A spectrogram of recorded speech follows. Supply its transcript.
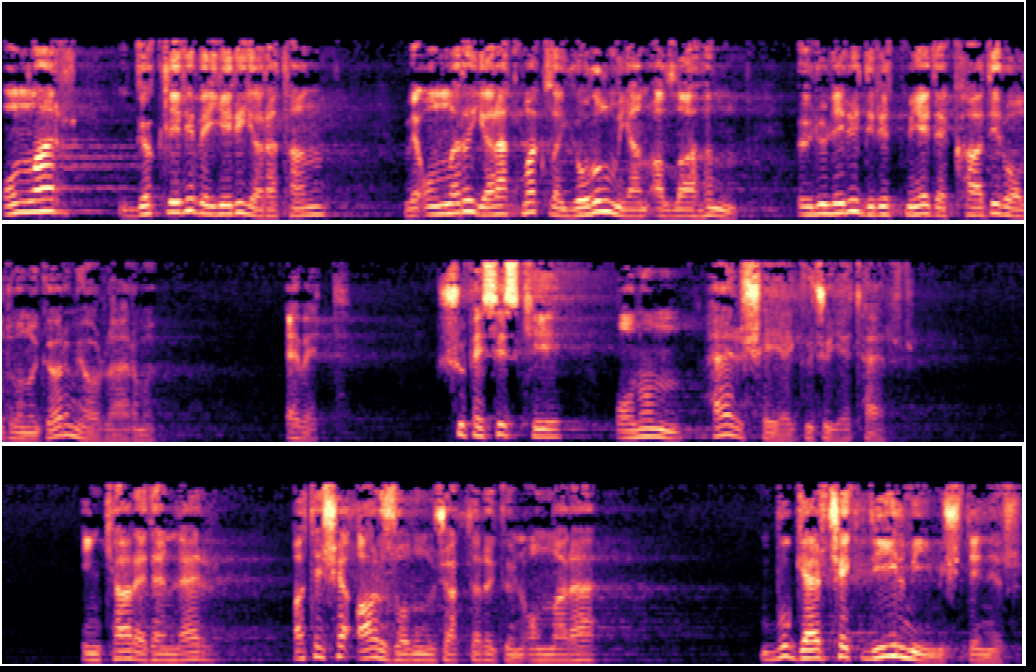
Onlar gökleri ve yeri yaratan ve onları yaratmakla yorulmayan Allah'ın ölüleri diriltmeye de kadir olduğunu görmüyorlar mı? Evet, şüphesiz ki O'nun her şeye gücü yeter. İnkar edenler, ateşe arz olunacakları gün onlara, bu gerçek değil miymiş denir.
